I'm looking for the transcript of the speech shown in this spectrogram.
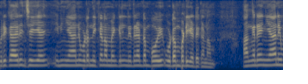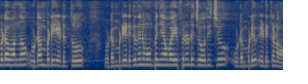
ഒരു കാര്യം ചെയ്യാൻ ഇനി ഞാനിവിടെ നിൽക്കണമെങ്കിൽ നിതിരണ്ടം പോയി ഉടമ്പടി എടുക്കണം. അങ്ങനെ ഞാൻ ഇവിടെ വന്ന് ഉടമ്പടി എടുത്തു. ഉടമ്പടി എടുക്കുന്നതിന് മുമ്പ് ഞാൻ വൈഫിനോട് ചോദിച്ചു ഉടമ്പടി എടുക്കണോ?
